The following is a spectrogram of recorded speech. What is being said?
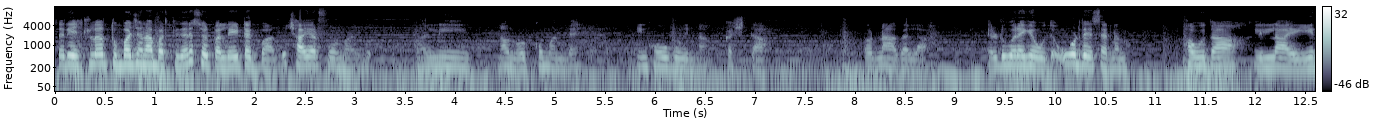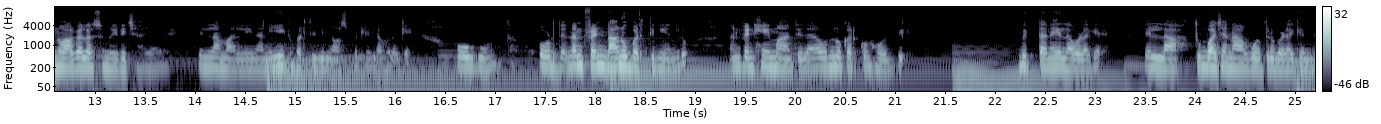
ಸರಿ ಎಲ್ಲ ತುಂಬ ಜನ ಬರ್ತಿದ್ದಾರೆ, ಸ್ವಲ್ಪ ಲೇಟಾಗಿ ಬಂದು ಛಾಯಾರ್ ಫೋನ್ ಮಾಡಿದ್ರು. ಅಲ್ಲಿ ನಾವು ನೋಡ್ಕೊಂಬಂದೆ. ನೀನು ಹೋಗು, ಇನ್ನು ಕಷ್ಟ. ಅವ್ರನ್ನ ಆಗಲ್ಲ. ಎರಡೂವರೆಗೆ ಹೋದೆ ಓಡಿದೆ ಸರ್ ನಾನು. ಹೌದಾ? ಇಲ್ಲ, ಏನೂ ಆಗಲ್ಲ ಸುಮ್ಮನೆ ಛಾಯ ಅವರೇ. ಇಲ್ಲ ಮಾಲಿ ನಾನು ಈಗ ಬರ್ತಿದ್ದೀನಿ ಹಾಸ್ಪಿಟ್ಲಿಂದ ಹೊರಗೆ. ಹೋಗು ಅಂತ. ಓಡಿದೆ. ನನ್ನ ಫ್ರೆಂಡ್ ನಾನು ಬರ್ತೀನಿ ಅಂದರು. ನನ್ನ ಫ್ರೆಂಡ್ ಹೇಮಾ ಅಂತಿದ್ದಾರೆ ಅವ್ರನ್ನೂ ಕರ್ಕೊಂಡು ಹೋದ್ವಿ. ಬಿಡ್ತಾನೆ ಇಲ್ಲ ಒಳಗೆ ಎಲ್ಲ ತುಂಬ ಜನ ಆಗೋದ್ರು ಬೆಳಗಿಂದ.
